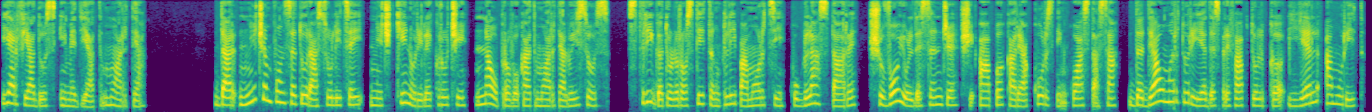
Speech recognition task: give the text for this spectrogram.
i-ar fi adus imediat moartea. Dar nici împunsătura suliței, nici chinurile crucii n-au provocat moartea lui Isus. Strigătul rostit în clipa morții cu glas tare, șuvoiul de sânge și apă care a curs din coasta sa, dădeau mărturie despre faptul că el a murit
